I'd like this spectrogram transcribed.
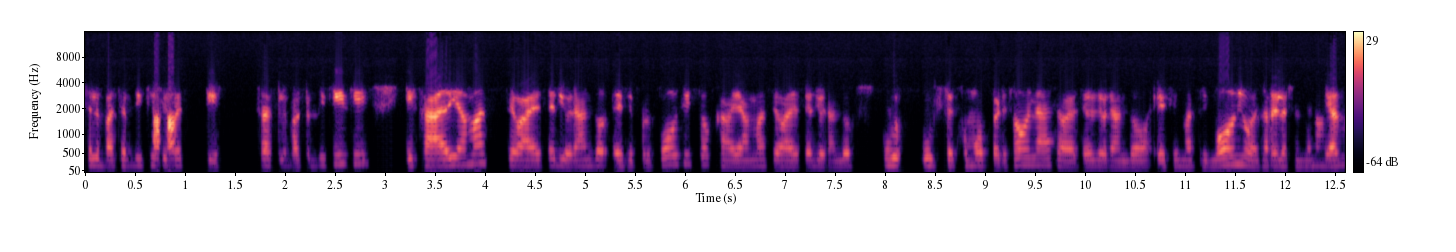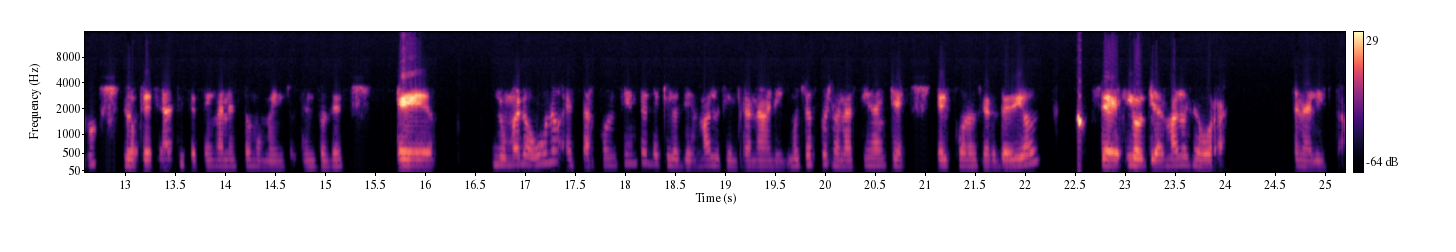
se les va a hacer difícil Ajá. resistir. Se les va a hacer difícil y cada día más se va deteriorando ese propósito, cada día más se va deteriorando usted como persona, se va deteriorando ese matrimonio, esa relación de noviazgo, lo que sea que usted tenga en estos momentos. Entonces, eh, número uno, estar conscientes de que los días malos siempre van a venir. Muchas personas piensan que el conocer de Dios, se, los días malos se borran en la lista.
